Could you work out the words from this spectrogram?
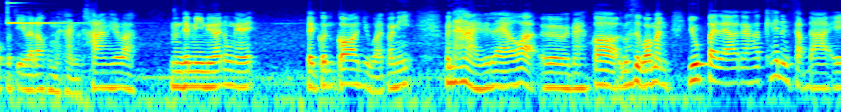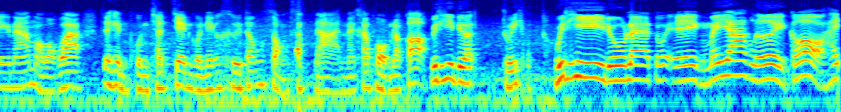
ปกติเวลาผมหันข้างใช่ป่ะมันจะมีเนื้อตรงเนี้ย เป็นก้อนๆอยู่อะตอนนี้มันหายไปแล้วอะเออนะก็รู้สึกว่ามันยุบไปแล้วนะครับแค่หนึ่งสัปดาห์เองนะ หมอบอกว่าจะเห็นผลชัดเจนกว่านี้ก็คือต้องสองสัปดาห์นะครับผมแล้วก็วิธีเดือดทุยวิธีดูแลตัวเองไม่ยากเลยก็ให้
